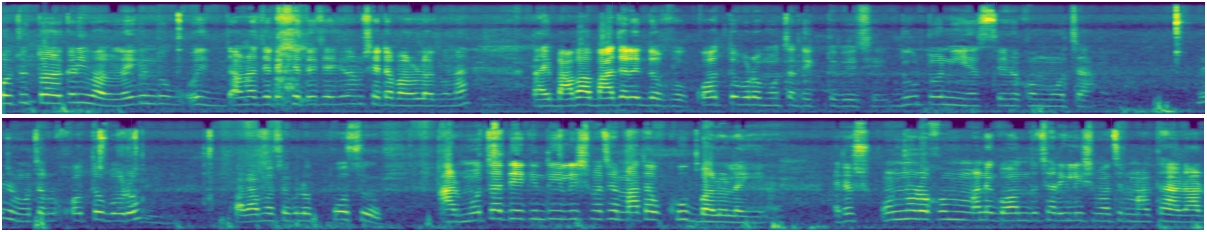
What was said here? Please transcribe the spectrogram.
কচুর তরকারি ভালো লাগে কিন্তু ওই আমরা যেটা খেতে চাইছিলাম সেটা ভালো লাগবে না। তাই বাবা বাজারে দেখো কত বড় মোচা দেখতে পেয়েছে। দুটো নিয়ে এসছে এরকম মোচা। মোচাগুলো কত বড়। কলা মাছগুলো প্রচুর। আর মোচা দিয়ে কিন্তু ইলিশ মাছের মাথা খুব ভালো লাগে। এটা অন্যরকম মানে গন্ধ ছাড়া ইলিশ মাছের মাথা, আর আর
